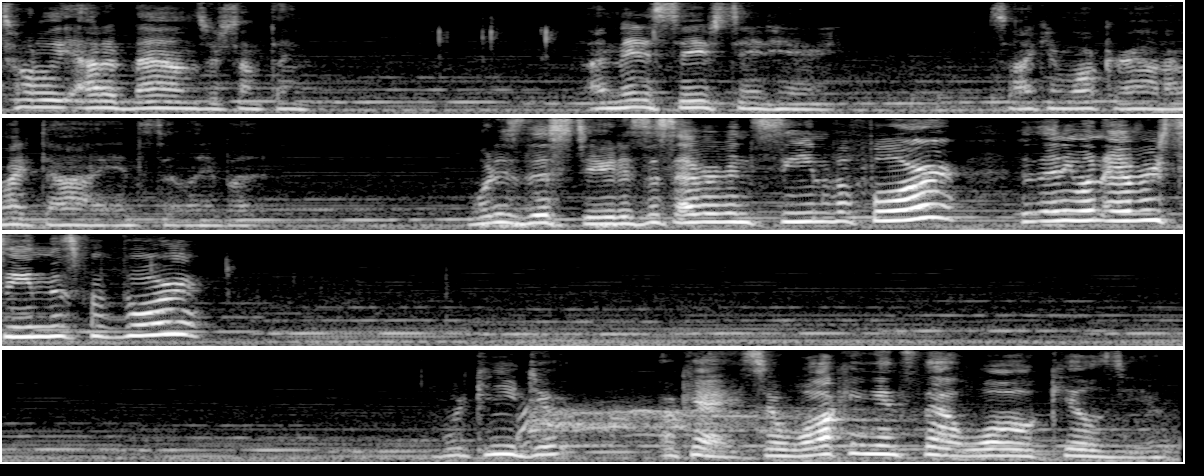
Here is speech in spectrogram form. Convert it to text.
totally out of bounds or something. I made a save state here. So I can walk around. I might die instantly, but... What is this, dude? Has this ever been seen before? Has anyone ever seen this before? What can you do? Okay, so walking against that wall kills you.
